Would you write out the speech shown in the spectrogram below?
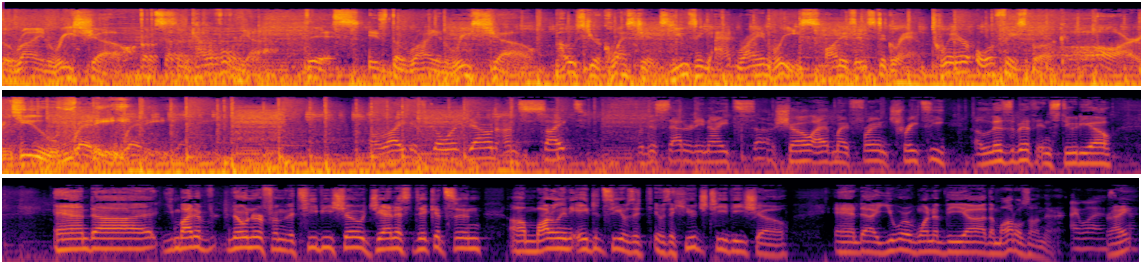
The Ryan Ries Show from Southern California. This is The Ryan Ries Show. Post your questions using at Ryan Ries on his Instagram, Twitter, or Facebook. Are you ready? All right, it's going down. I'm psyched for this Saturday night's uh, show. I have my friend Traci Elizabeth in studio. And uh, you might have known her from the TV show Janice Dickinson uh, Modeling Agency. It was a, it was a huge TV show, and uh, you were one of the uh, the models on there. I was. right.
